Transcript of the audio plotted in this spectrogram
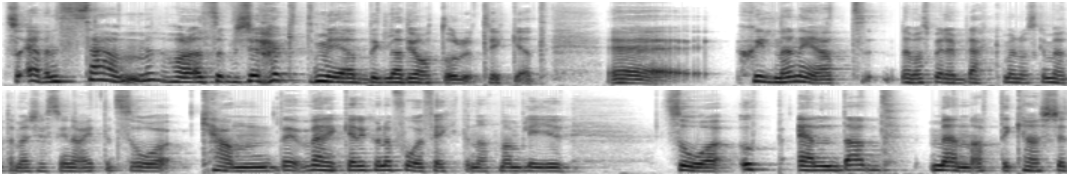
Så även Sam har alltså försökt med gladiatortricket. Eh, skillnaden är att när man spelar i Blackman och ska möta Manchester United så kan det, verkar det kunna få effekten att man blir så uppeldad men att det kanske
